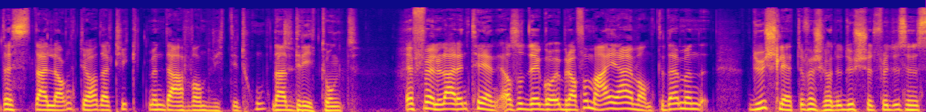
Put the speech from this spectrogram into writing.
det, det er langt, ja, det er tykt, men det er vanvittig tungt. Det er drittungt. Jeg føler det er en trening Altså, det går jo bra for meg, jeg er vant til det, men du slet jo første gang du dusjet fordi du syntes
